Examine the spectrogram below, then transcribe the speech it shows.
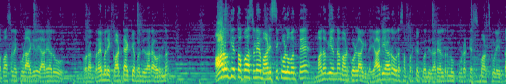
ತಪಾಸಣೆ ಕೂಡ ಆಗಿದೆ. ಯಾರ್ಯಾರು ಅವರ ಪ್ರೈಮರಿ ಕಾಂಟ್ಯಾಕ್ಟ್ಗೆ ಬಂದಿದ್ದಾರೆ ಅವ್ರನ್ನ. ಆರೋಗ್ಯ ತಪಾಸಣೆ ಮಾಡಿಸಿಕೊಳ್ಳುವಂತೆ ಮನವಿಯನ್ನ ಮಾಡಿಕೊಳ್ಳಲಾಗಿದೆ. ಯಾರ್ಯಾರು ಅವರ ಸಂಪರ್ಕಕ್ಕೆ ಬಂದಿದ್ದಾರೆ ಎಲ್ಲರನ್ನೂ ಕೂಡ ಟೆಸ್ಟ್ ಮಾಡಿಸ್ಕೊಳ್ಳಿ ಅಂತ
